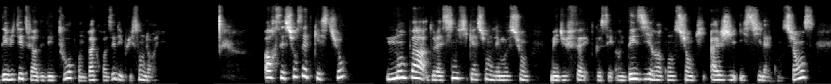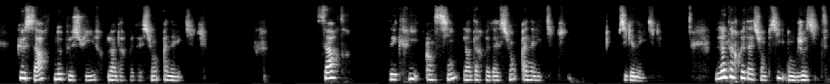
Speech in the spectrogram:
d'éviter de faire des détours pour ne pas croiser des buissons de laurier. Or, c'est sur cette question, non pas de la signification de l'émotion, mais du fait que c'est un désir inconscient qui agit ici la conscience, que Sartre ne peut suivre l'interprétation analytique. Sartre décrit ainsi l'interprétation analytique, psychanalytique. L'interprétation je cite,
